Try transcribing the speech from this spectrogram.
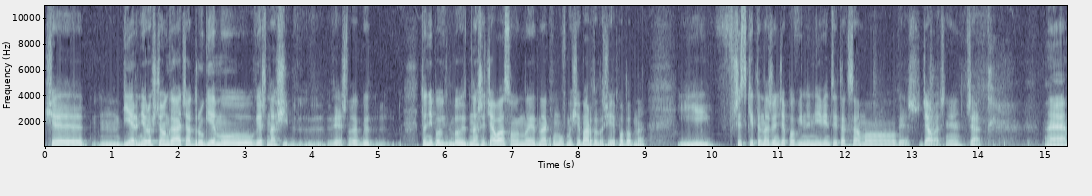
się mm, biernie rozciągać, a drugiemu, wiesz, nasi, wiesz, no jakby to nie powinno, bo nasze ciała są, no jednak, umówmy się, bardzo do siebie podobne i wszystkie te narzędzia powinny mniej więcej tak samo, wiesz, działać, nie? Czy jak? E,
